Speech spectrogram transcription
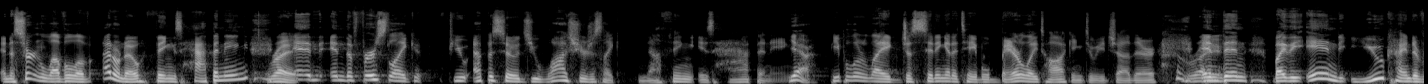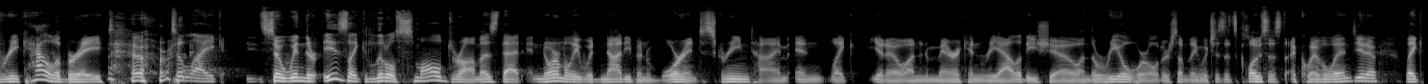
and a certain level of I don't know things happening. Right. And in the first like few episodes you watch, you're just like nothing is happening. Yeah. People are like just sitting at a table, barely talking to each other. Right. And then by the end, you kind of recalibrate to like so when there is like little small dramas that normally would not even warrant screen time and like you know on an american reality show on the real world or something which is its closest equivalent you know like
